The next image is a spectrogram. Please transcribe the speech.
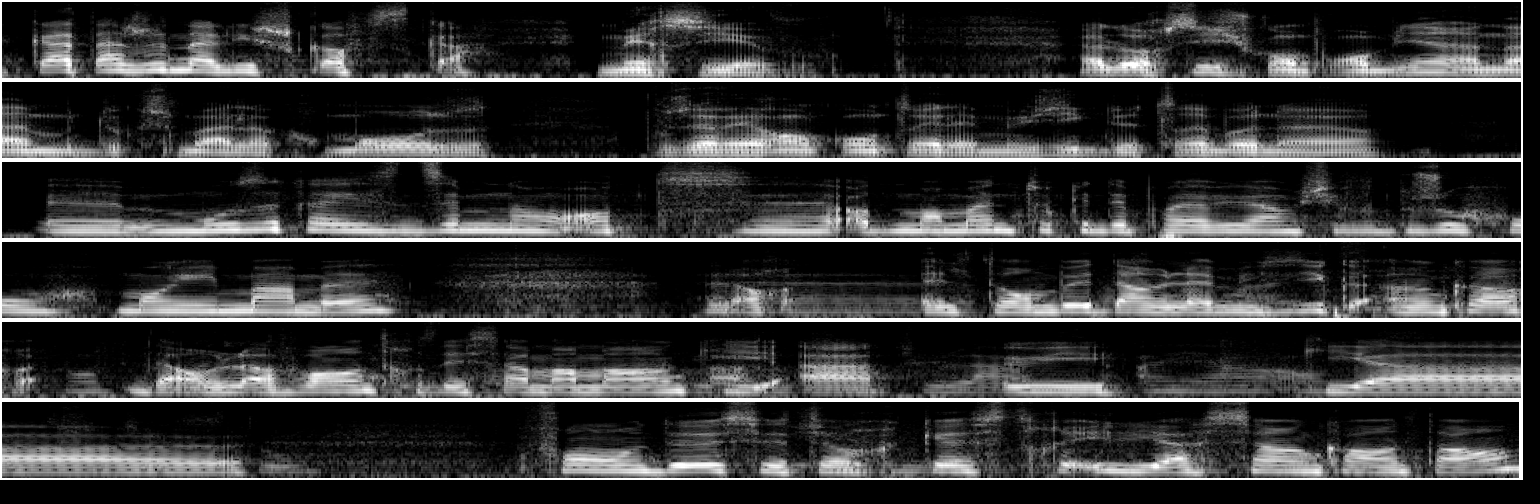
Katarzyna Liszkowska. Merci à vous. Alors, si je comprends bien, Anna Duxmal vous avez rencontré la musique de très bonne heure. Y, Muzyka jest ze mną od, od momentu, kiedy pojawiłam się w brzuchu mojej mamy. Alors, elle tombait dans la musique encore dans le ventre de sa maman qui a, oui, qui a fondé cet orchestre il y a 50 ans.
